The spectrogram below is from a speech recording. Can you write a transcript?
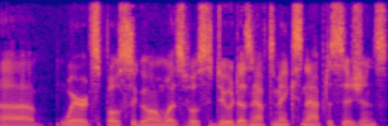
uh, where it's supposed to go and what it's supposed to do, it doesn't have to make snap decisions.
